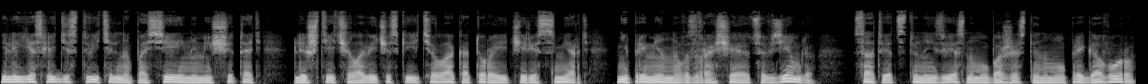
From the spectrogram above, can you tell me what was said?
Или если действительно посеянными считать лишь те человеческие тела, которые через смерть непременно возвращаются в землю, соответственно известному божественному приговору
